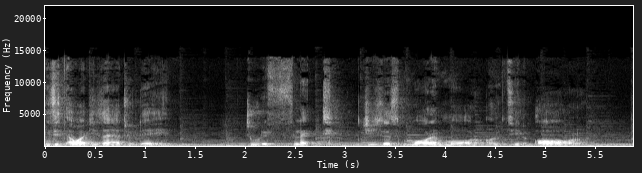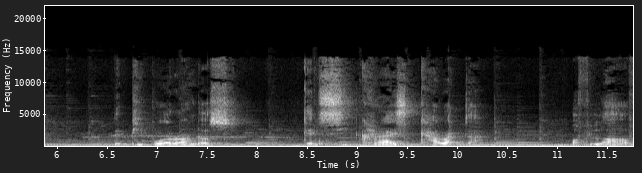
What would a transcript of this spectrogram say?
Is it our desire today to reflect Jesus more and more until all the people around us can see Christ's character of love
